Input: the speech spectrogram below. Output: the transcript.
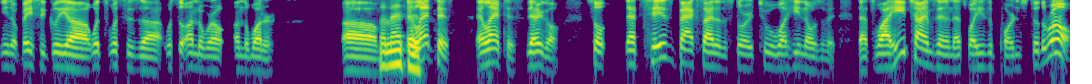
you know, basically, uh, what's what's his uh, what's the underworld underwater? Um, Atlantis. Atlantis. Atlantis. There you go. So that's his backside of the story to what he knows of it. That's why he chimes in, and that's why he's important to the role.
